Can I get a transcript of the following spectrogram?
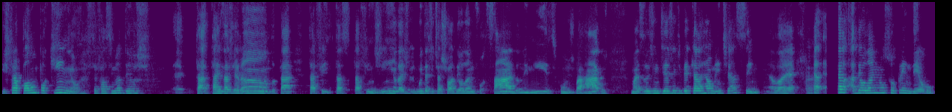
extrapola um pouquinho, você fala assim: meu Deus, é, tá, tá exagerando, tá, tá, tá, tá fingindo. Muita gente achou a Deolane forçada no início, com os barracos mas hoje em dia a gente vê que ela realmente é assim. Ela é. é. Ela, a Deolane não surpreendeu.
